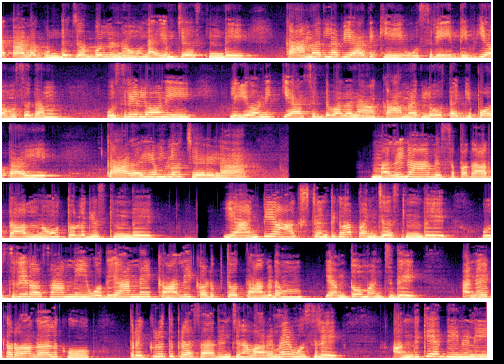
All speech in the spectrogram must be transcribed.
రకాల గుండె జబ్బులను నయం చేస్తుంది. కామర్ల వ్యాధికి ఉసిరి దివ్య ఔషధం ఉసిరిలోని లియోనిక్ యాసిడ్ వలన కామెర్లు తగ్గిపోతాయి. కాలేయంలో చేరిన మలిన విష పదార్థాలను తొలగిస్తుంది. యాంటీ ఆక్సిడెంట్గా పనిచేస్తుంది. ఉసిరి రసాన్ని ఉదయాన్నే ఖాళీ కడుపుతో తాగడం ఎంతో మంచిది. అనేక రోగాలకు ప్రకృతి ప్రసాదించిన వరమే ఉసిరి. అందుకే దీనిని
